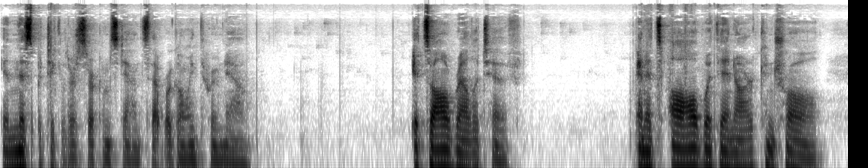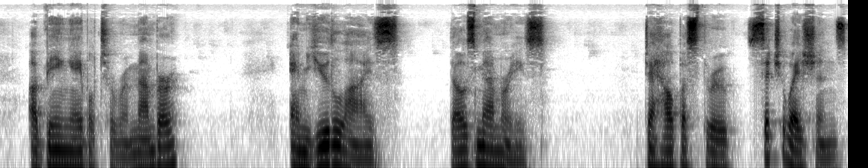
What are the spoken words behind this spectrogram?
in this particular circumstance that we're going through now. It's all relative, and it's all within our control of being able to remember and utilize those memories to help us through situations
